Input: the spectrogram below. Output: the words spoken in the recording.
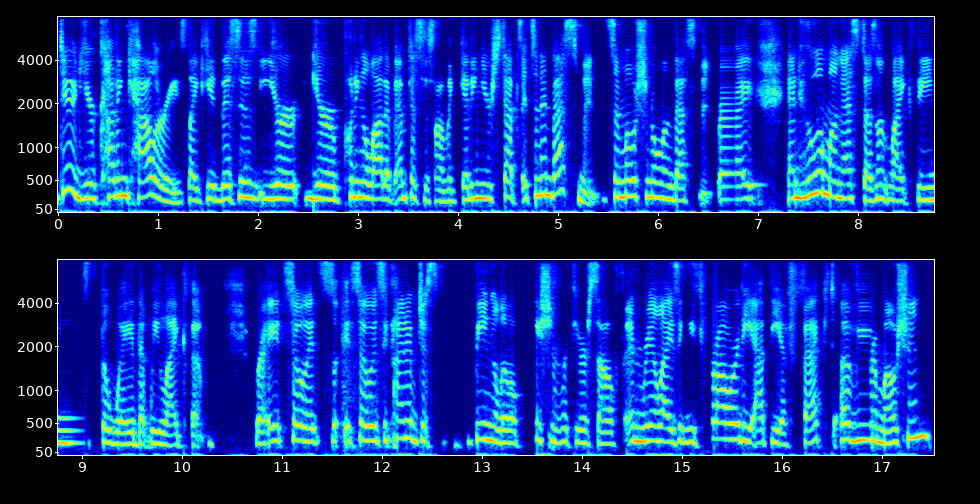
dude you're cutting calories. Like this is you're you're putting a lot of emphasis on like getting your steps. It's an investment. It's emotional investment right? And who among us doesn't like things the way that we like them right? So it's so it's kind of just being a little patient with yourself and realizing you're already at the effect of your emotion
